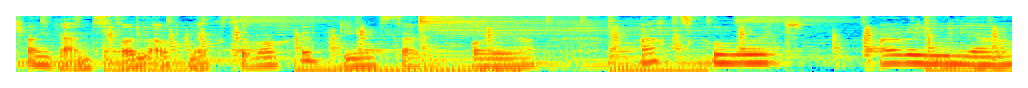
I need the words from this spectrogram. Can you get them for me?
schon ganz doll auf nächste Woche Dienstag freue. Macht's gut, eure Julia.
